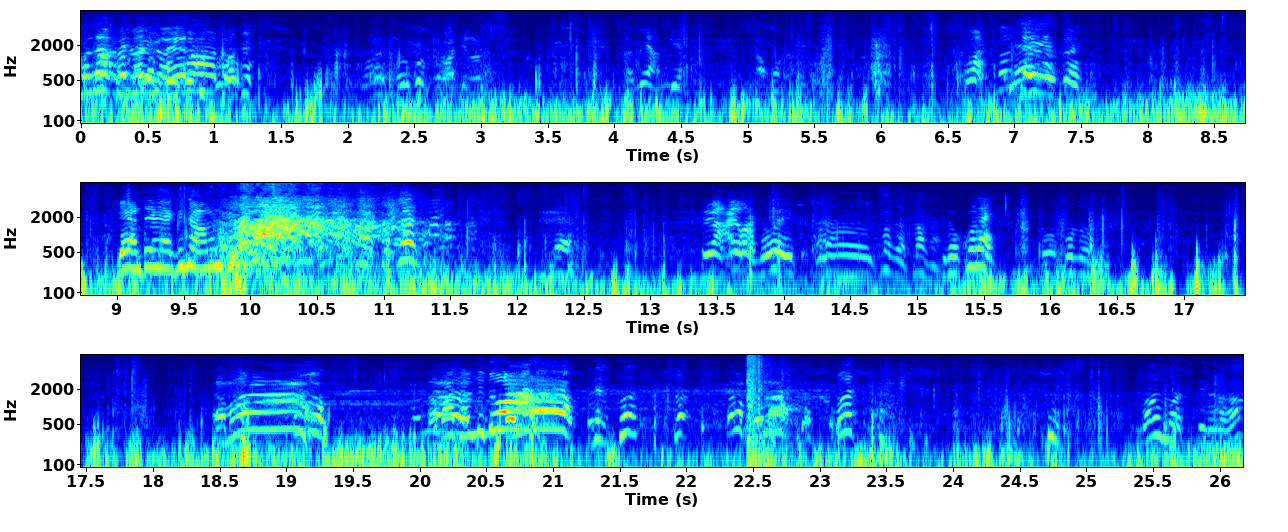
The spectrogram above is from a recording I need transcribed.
લ્યા બેન તે નાખી જાઉં રોકો લાય તમા જલ્દી દો બહુ મસ્તી કરો, હા?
